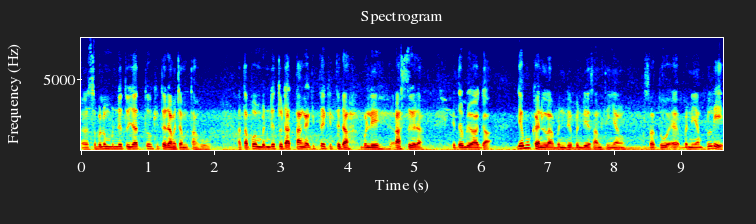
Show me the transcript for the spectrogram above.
Uh, sebelum benda tu jatuh kita dah macam tahu ataupun benda tu datang kat kita kita dah boleh rasa dah. Kita boleh agak. Dia bukanlah benda-benda something yang satu uh, benda yang pelik.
